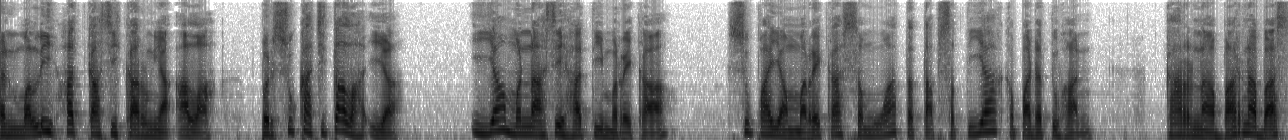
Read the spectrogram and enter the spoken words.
dan melihat kasih karunia Allah, bersukacitalah ia. Ia menasihati mereka supaya mereka semua tetap setia kepada Tuhan, karena Barnabas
